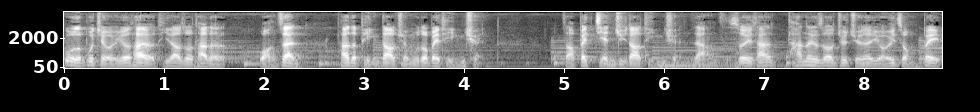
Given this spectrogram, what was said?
过了不久以后，他有提到说他的网站、他的频道全部都被停权，然后被检举到停权这样子，所以他他那个时候就觉得有一种被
